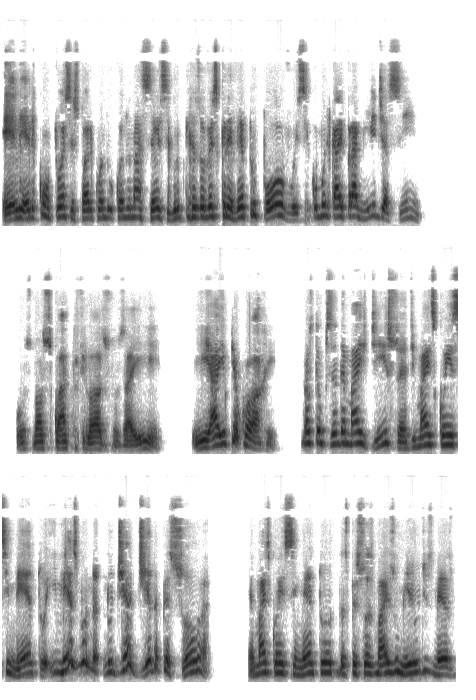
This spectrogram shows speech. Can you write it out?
Ele, ele contou essa história quando, quando nasceu esse grupo que resolveu escrever para o povo e se comunicar para a mídia assim os nossos quatro filósofos aí. E aí o que ocorre? Nós estamos precisando é mais disso, é de mais conhecimento, e mesmo no dia a dia da pessoa, é mais conhecimento das pessoas mais humildes mesmo,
